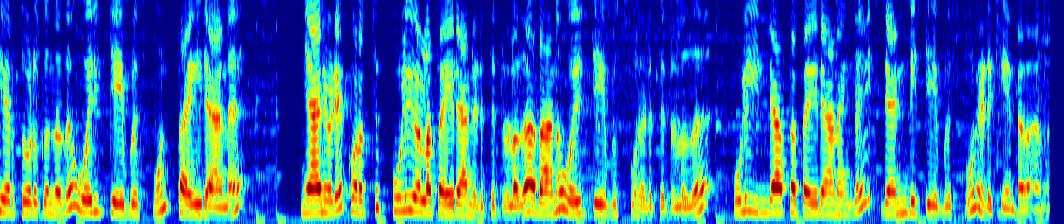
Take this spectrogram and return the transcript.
ചേർത്ത് കൊടുക്കുന്നത് ഒരു ടേബിൾ സ്പൂൺ തൈരാണ്. ഞാനിവിടെ കുറച്ച് പുളിയുള്ള തൈരാണ് എടുത്തിട്ടുള്ളത്. അതാണ് ഒരു ടേബിൾ സ്പൂൺ എടുത്തിട്ടുള്ളത്. പുളി ഇല്ലാത്ത തൈരാണെങ്കിൽ രണ്ട് ടേബിൾ സ്പൂൺ എടുക്കേണ്ടതാണ്.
